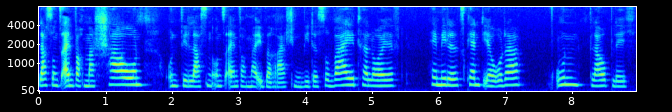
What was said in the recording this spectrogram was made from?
lass uns einfach mal schauen und wir lassen uns einfach mal überraschen, wie das so weiterläuft. Hey Mädels, kennt ihr, oder? Unglaublich.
